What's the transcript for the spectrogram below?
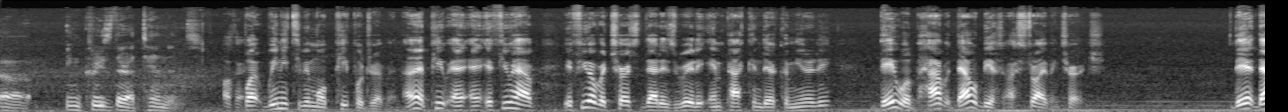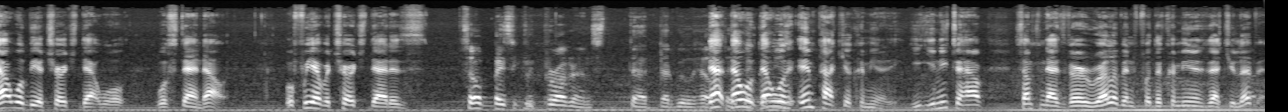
uh, increase their attendance? Okay. But we need to be more people driven. I mean, and, if you have if you have a church that is really impacting their community, they will have that will be a, a striving church. They, that will be a church that will will stand out. If we have a church that is So basically, programs that, that will help. that that will that will impact your community. You, you need to have something that's very relevant for the community that you live in.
